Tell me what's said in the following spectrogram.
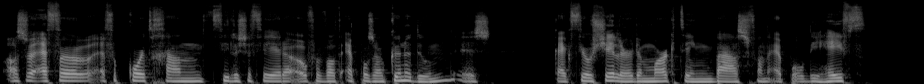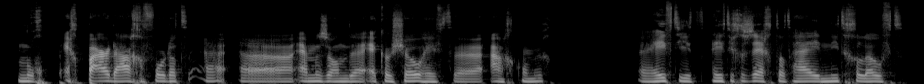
als we even, even kort gaan filosoferen over wat Apple zou kunnen doen, is. Kijk, Phil Schiller, de marketingbaas van Apple, die heeft nog echt een paar dagen voordat eh, eh, Amazon de Echo Show heeft aangekondigd, heeft, hij het, heeft hij gezegd dat hij niet gelooft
